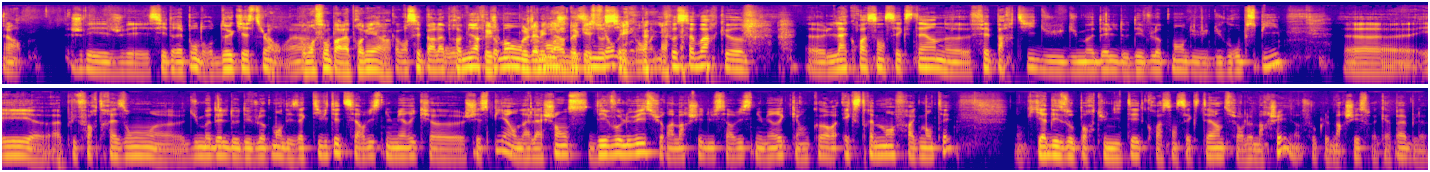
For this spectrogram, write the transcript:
Alors, je vais, je vais essayer de répondre aux deux questions. Commençons par la première. commencer par la première. comment on, jamais comment deux questions, Il faut savoir que euh, la croissance externe euh, fait partie du, du modèle de développement du, du groupe SPI euh, et à plus forte raison euh, du modèle de développement des activités de services numériques chez SPI. On a la chance d'évoluer sur un marché du service numérique qui est encore extrêmement fragmenté. Donc il y a des opportunités de croissance externe sur le marché. Il faut que le marché soit capable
